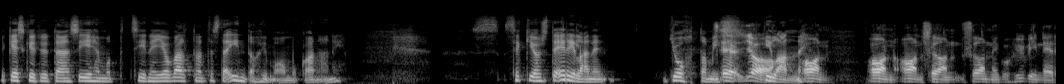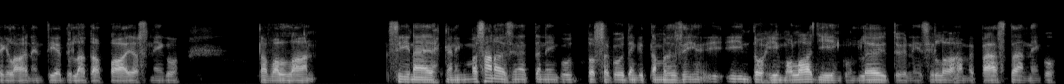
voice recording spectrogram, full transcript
ja keskitytään siihen, mutta siinä ei ole välttämättä sitä intohimoa mukana, niin sekin on sitten erilainen johtamistilanne. Se, joo, on, on, on, se on, se on niin kuin hyvin erilainen tietyllä tapaa, jos niin kuin tavallaan siinä ehkä, niin kuin mä sanoisin, että niin tuossa kuitenkin tämmöisessä intohimolajiin kun löytyy, niin silloinhan me päästään niin kuin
